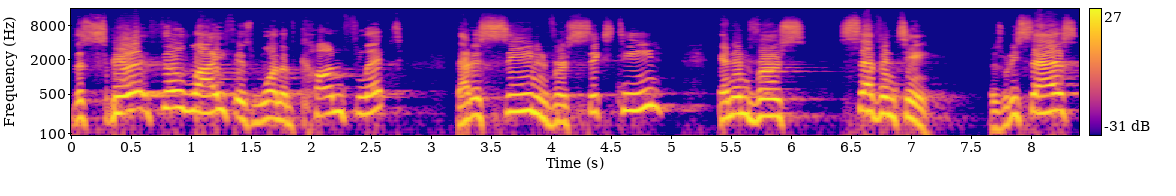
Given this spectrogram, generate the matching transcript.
the spirit filled life is one of conflict. That is seen in verse 16 and in verse 17. Here's what he says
